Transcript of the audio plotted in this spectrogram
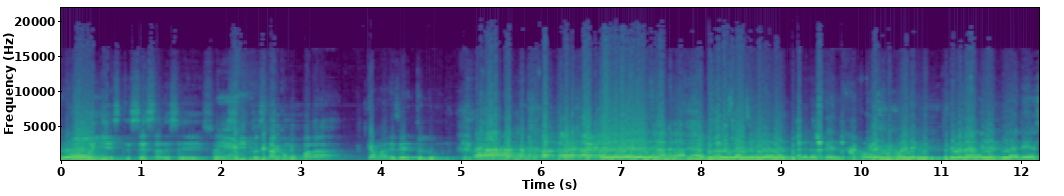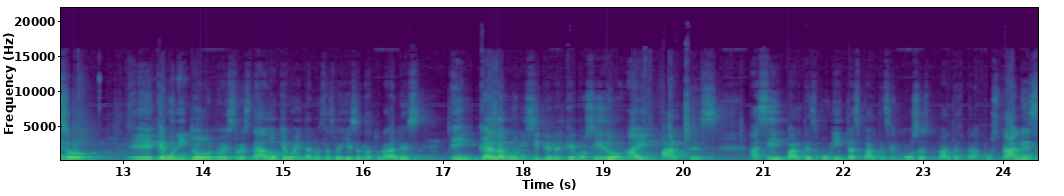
verdad. Oye, este César, ese solecito está como para... Que amanecer en Tulum. Que lo estén muy, muy de, de verdad, miren, miren eso. Eh, qué bonito nuestro estado, qué bonitas nuestras bellezas naturales. En cada municipio en el que hemos ido hay partes así, partes bonitas, partes hermosas, partes para postales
